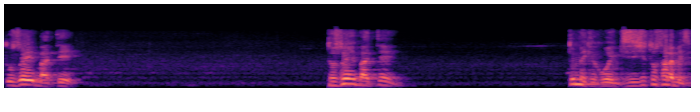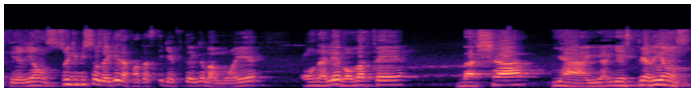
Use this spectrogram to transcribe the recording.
Tozoyeba te. Tozoyeba te. Tomeke koexige tosala baexpérience soki biso ozalaki na fantastique info na bamoyen on allait vraiment faire bacha ya, ya, ya expérience.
